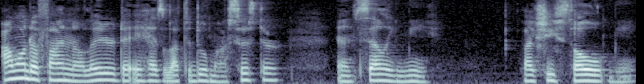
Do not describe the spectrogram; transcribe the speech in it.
I want to find out later that it has a lot to do with my sister and selling me. Like she sold me.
